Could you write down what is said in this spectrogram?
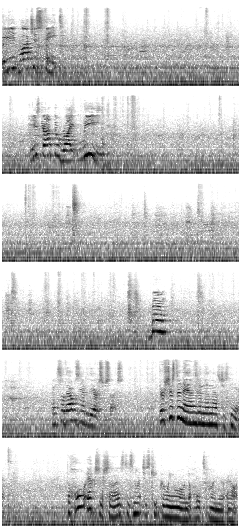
He watch his feet. He's got the right lead. Boom. And so that was the end of the exercise. There's just an end, and then that's just the end. The whole exercise does not just keep going on the whole time you're out.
